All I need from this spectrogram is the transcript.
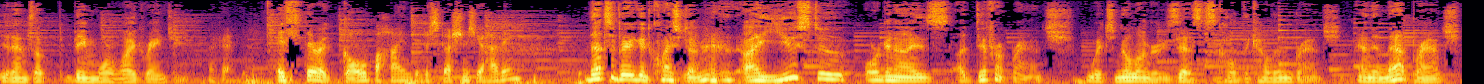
it ends up being more wide ranging. Okay. Is there a goal behind the discussions you're having? That's a very good question. I used to organize a different branch, which no longer exists, called the Kowloon branch. And in that branch,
